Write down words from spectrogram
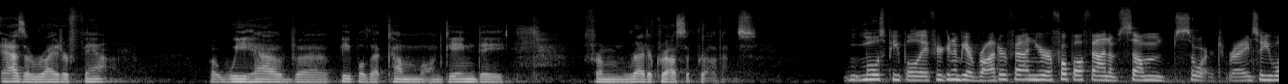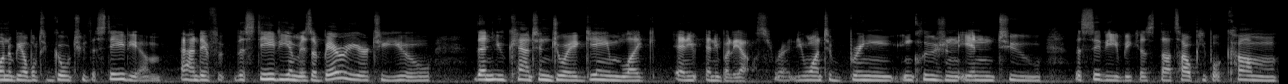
as a rider fan. But we have uh, people that come on game day from right across the province. Most people, if you're going to be a Rider fan, you're a football fan of some sort, right? So you want to be able to go to the stadium. And if the stadium is a barrier to you, then you can't enjoy a game like any anybody else, right? You want to bring inclusion into the city because that's how people come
